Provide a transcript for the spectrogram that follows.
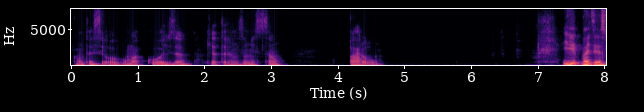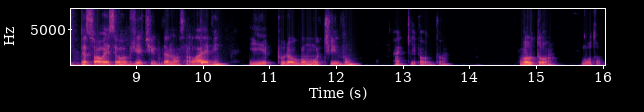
Aconteceu alguma coisa que a transmissão parou. E, mas esse, pessoal, esse é o objetivo da nossa live. E por algum motivo. Aqui voltou. Voltou. Voltou.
